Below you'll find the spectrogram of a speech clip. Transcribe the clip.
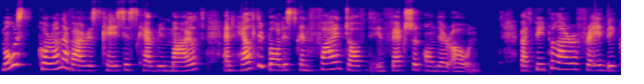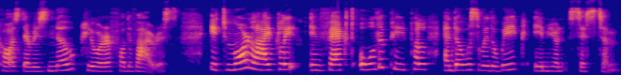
Most coronavirus cases have been mild and healthy bodies can fight off the infection on their own. But people are afraid because there is no cure for the virus. It more likely infect older people and those with a weak immune system.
